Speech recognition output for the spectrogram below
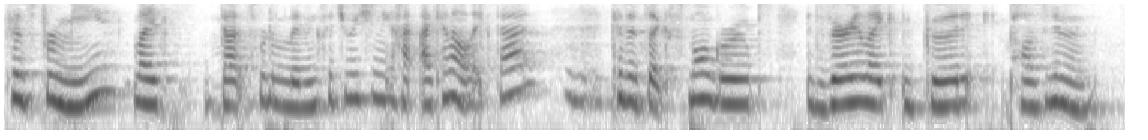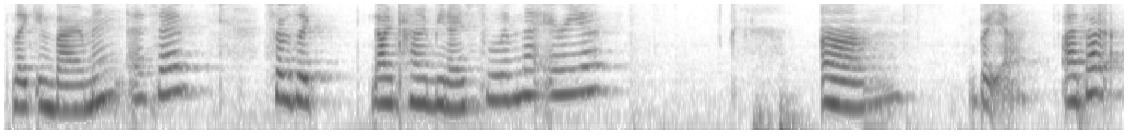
Cause for me, like that sort of living situation, I I kind of like that because it's like small groups. It's very like a good, positive like environment. I'd say. So I was like, that'd kind of be nice to live in that area. Um, but yeah, I thought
